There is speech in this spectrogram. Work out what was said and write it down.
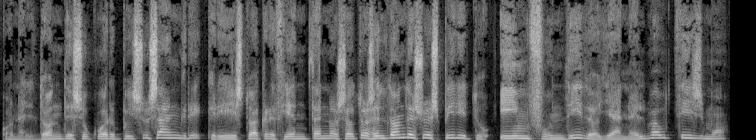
con el don de su cuerpo y su sangre, Cristo acrecienta en nosotros el don de su Espíritu, infundido ya en el bautismo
